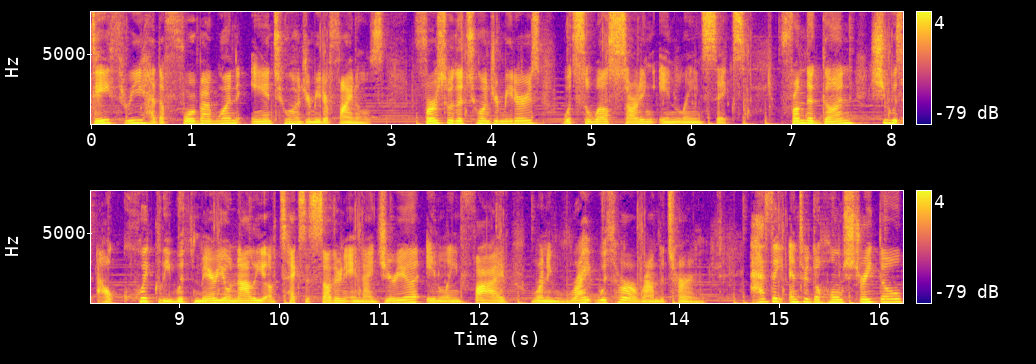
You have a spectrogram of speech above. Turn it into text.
Day 3 had the 4x1 and 200 meter finals. First with the 200 meters, with Sewell starting in lane 6. From the gun, she was out quickly with Mary Onyali of Texas Southern and Nigeria in lane 5 running right with her around the turn. As they entered the home straight though,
